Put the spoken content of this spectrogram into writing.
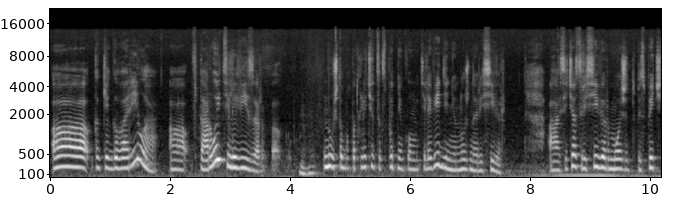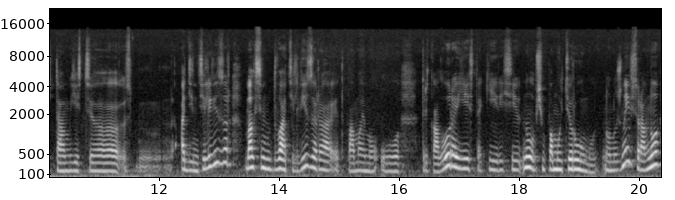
как я говорила, а, второй телевизор, угу. ну, чтобы подключиться к спутниковому телевидению, нужно ресивер. А сейчас ресивер может обеспечить, там есть э, один телевизор, максимум два телевизора, это, по-моему, у Триколора есть такие ресиверы, ну, в общем, по мультируму, но нужны все равно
